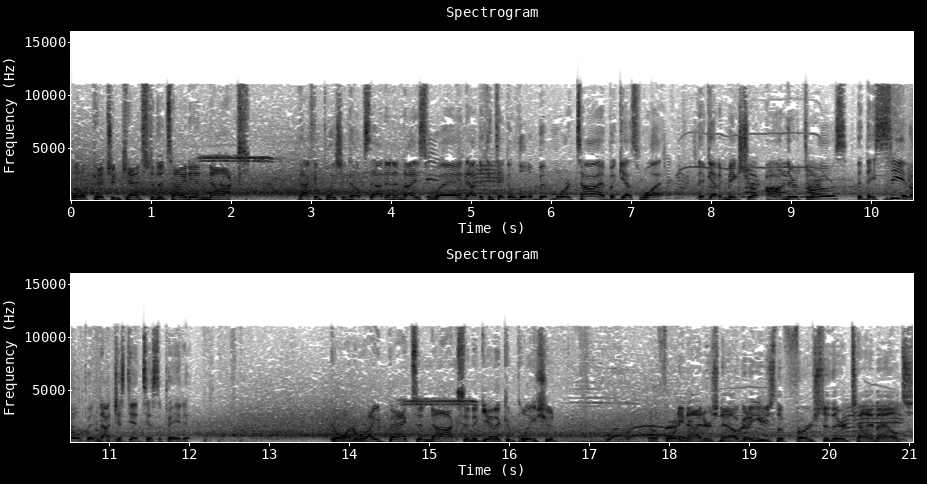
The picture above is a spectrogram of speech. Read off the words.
Little pitch and catch to the tight end, Knox. That completion helps out in a nice way. Now they can take a little bit more time, but guess what? They've got to make sure on their throws that they see it open, not just anticipate it. Going right back to Knox, and again a completion. The 49ers now going to use the first of their timeouts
